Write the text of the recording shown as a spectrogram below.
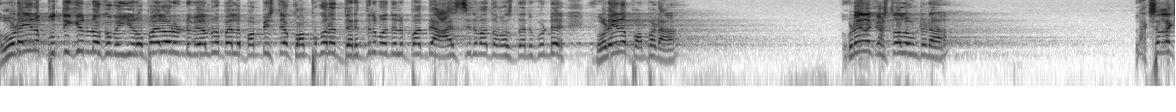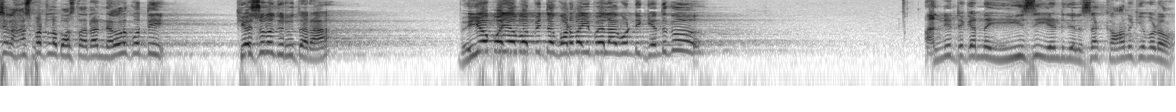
ఎవడైనా బుద్ధికిరుడు ఒక వెయ్యి రూపాయలు రెండు వేల రూపాయలు పంపిస్తే కొంపకొని దరిద్రం వదిలిపోద్ది ఆశీర్వాదం వస్తుంది అనుకుంటే ఎవడైనా పంపడా? ఎవడైనా కష్టాల్లో ఉంటాడా? లక్షల లక్షల హాస్పిటల్లో పోస్తారా? నెలల కొద్దీ కేసులో తిరుగుతారా? వెయ్యో పోయో పంపితే గొడవ అయిపోయేలాగుంటే ఇంకెందుకు? అన్నిటికన్నా ఈజీ ఏంటి తెలుసా? కానుక ఇవ్వడం.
